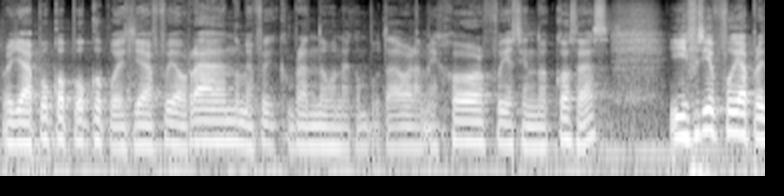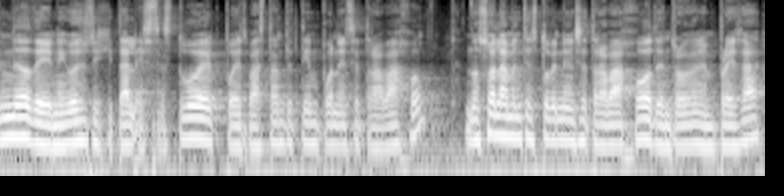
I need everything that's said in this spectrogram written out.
Pero ya poco a poco pues ya fui ahorrando, me fui comprando una computadora mejor, fui haciendo cosas y sí fui aprendiendo de negocios digitales. Estuve pues bastante tiempo en ese trabajo. No solamente estuve en ese trabajo dentro de una empresa,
